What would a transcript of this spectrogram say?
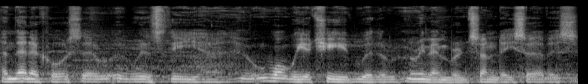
and then of course uh, it was the uh, what we achieved with the Remembrance Sunday service.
